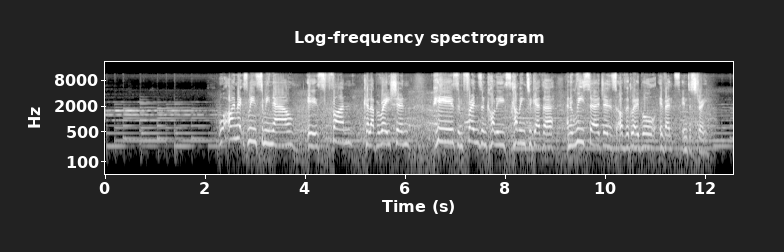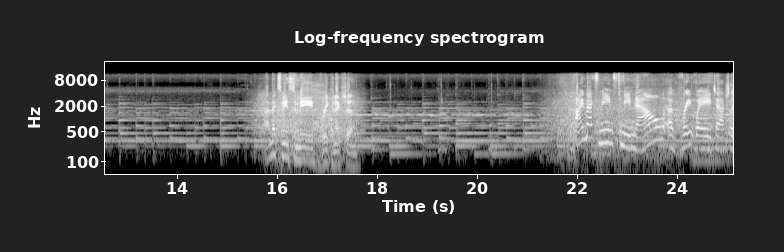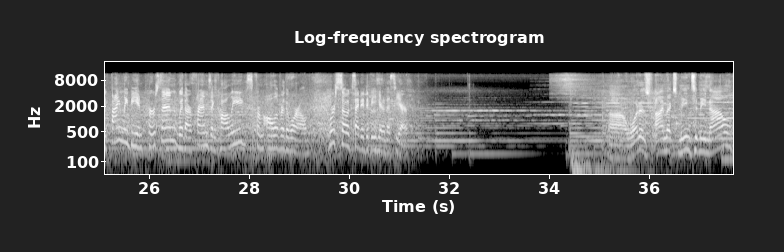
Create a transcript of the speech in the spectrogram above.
What IMEX means to me now is fun, collaboration, peers and friends and colleagues coming together and a resurgence of the global events industry. IMEX means to me reconnection. IMEX means to me now a great way to actually finally be in person with our friends and colleagues from all over the world. We're so excited to be here this year. Uh, what does IMEX mean to me now?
